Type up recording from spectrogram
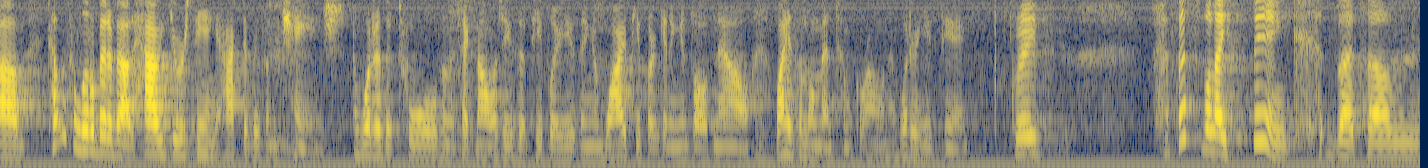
Um, tell us a little bit about how you're seeing activism change and what are the tools and the technologies that people are using and why people are getting involved now. Why has the momentum grown and what are you seeing? Great. First of all, I think that um,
